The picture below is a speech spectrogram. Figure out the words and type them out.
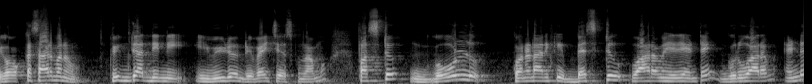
ఇక ఒక్కసారి మనం క్విక్గా దీన్ని ఈ వీడియోని రివైజ్ చేసుకుందాము. ఫస్ట్ గోల్డ్ కొనడానికి బెస్ట్ వారం ఏది అంటే గురువారం అండ్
